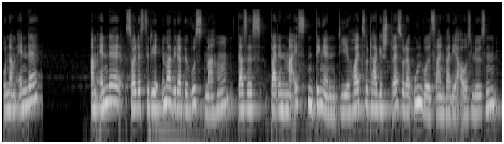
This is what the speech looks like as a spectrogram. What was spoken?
Und am Ende, am Ende solltest du dir immer wieder bewusst machen, dass es bei den meisten Dingen, die heutzutage Stress oder Unwohlsein bei dir auslösen,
